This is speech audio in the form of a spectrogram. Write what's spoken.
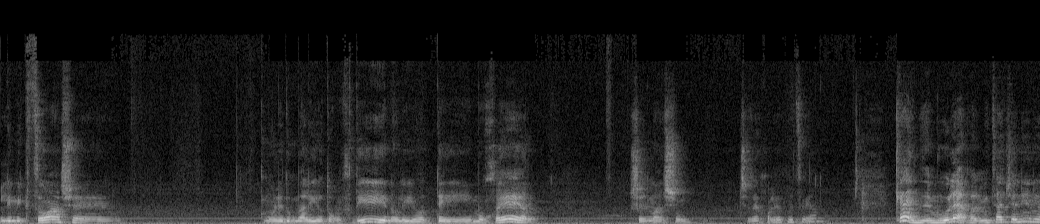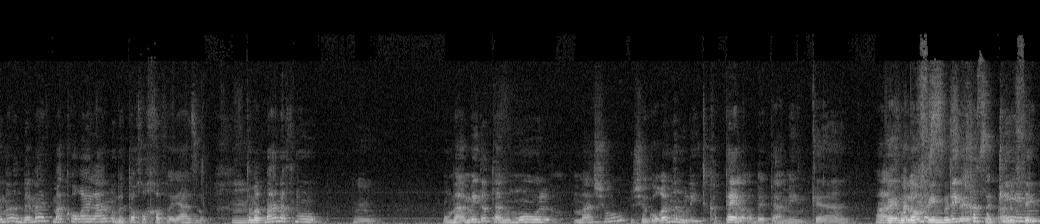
למקצוע ש... כמו לדוגמה להיות עורך דין, או להיות אה, מוכר של משהו, שזה יכול להיות מצוין. כן, זה מעולה, אבל מצד שני אני אומרת, באמת, מה קורה לנו בתוך החוויה הזאת? Mm. זאת אומרת, מה אנחנו... Mm. הוא מעמיד אותנו מול משהו שגורם לנו להתקפל הרבה פעמים. כן. אנחנו לא מספיק בזה. חזקים. אלופים.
